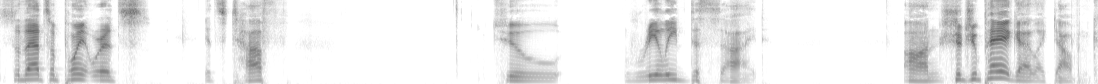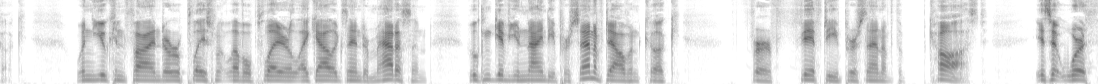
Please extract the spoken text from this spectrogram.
so that's a point where it's it's tough to really decide on should you pay a guy like Dalvin Cook when you can find a replacement level player like Alexander Mattison who can give you 90% of Dalvin Cook for 50% of the cost. Is it worth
